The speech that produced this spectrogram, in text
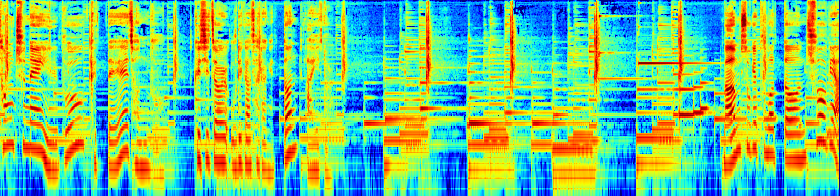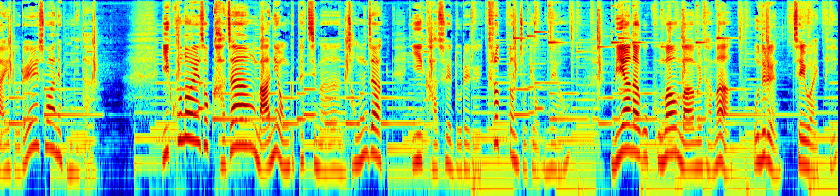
청춘의 일부, 그때의 전부. 그 시절 우리가 사랑했던 아이돌. 마음속에 품었던 추억의 아이돌을 소환해 봅니다. 이 코너에서 가장 많이 언급했지만 정작 이 가수의 노래를 틀었던 적이 없네요. 미안하고 고마운 마음을 담아 오늘은 JYP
